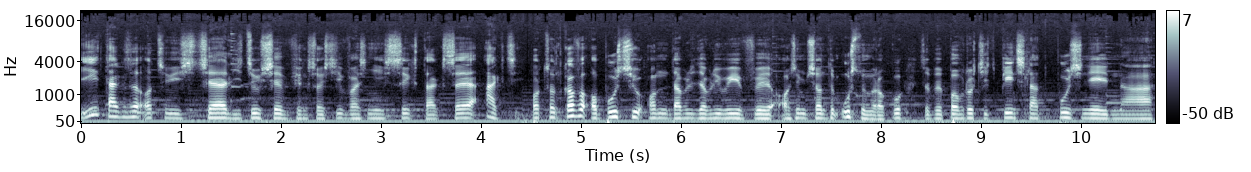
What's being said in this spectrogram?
I także oczywiście liczył się w większości ważniejszych także akcji. Początkowo opuścił on WWE w 1988 roku, żeby powrócić 5 lat później na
